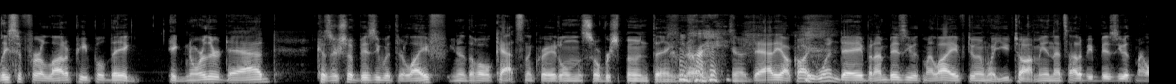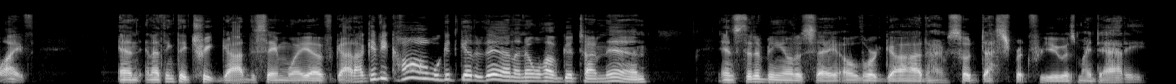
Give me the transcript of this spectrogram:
Lisa for a lot of people they ignore their dad because they're so busy with their life. You know the whole cats in the cradle and the silver spoon thing you know. Right. you know daddy I'll call you one day but I'm busy with my life doing what you taught me and that's how to be busy with my life and and I think they treat God the same way of God, I'll give you a call, we'll get together then. I know we'll have a good time then. Instead of being able to say, Oh Lord God, I'm so desperate for you as my daddy.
